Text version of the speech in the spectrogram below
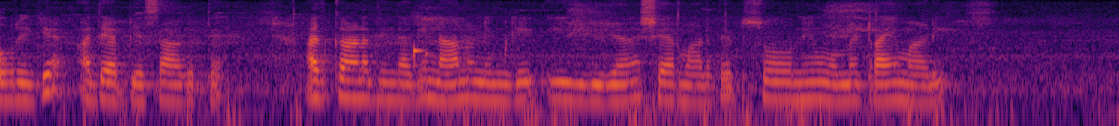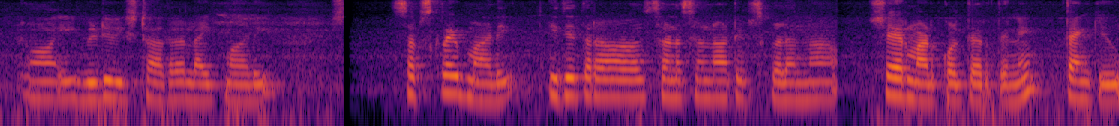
ಅವರಿಗೆ ಅದೇ ಅಭ್ಯಾಸ ಆಗುತ್ತೆ. ಅದ ಕಾರಣದಿಂದಾಗಿ ನಾನು ನಿಮಗೆ ಈ ವಿಡಿಯೋನ ಶೇರ್ ಮಾಡಿದೆ. ಸೊ ನೀವು ಒಮ್ಮೆ ಟ್ರೈ ಮಾಡಿ. ಈ ವಿಡಿಯೋ ಇಷ್ಟ ಆದರೆ ಲೈಕ್ ಮಾಡಿ ಸಬ್ಸ್ಕ್ರೈಬ್ ಮಾಡಿ. ಇದೇ ಥರ ಸಣ್ಣ ಸಣ್ಣ ಟಿಪ್ಸ್ಗಳನ್ನು ಶೇರ್ ಮಾಡ್ಕೊಳ್ತಾ ಇರ್ತೀನಿ. ಥ್ಯಾಂಕ್ ಯು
